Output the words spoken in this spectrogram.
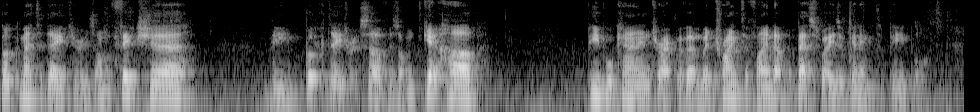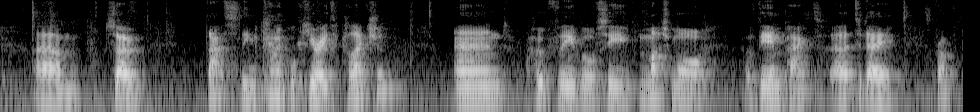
book metadata is on Figshare. The book data itself is on GitHub. People can interact with it. We're trying to find out the best ways of getting it to people. Um, so that's the Mechanical Curator collection, and hopefully we'll see much more of the impact uh, today from it.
